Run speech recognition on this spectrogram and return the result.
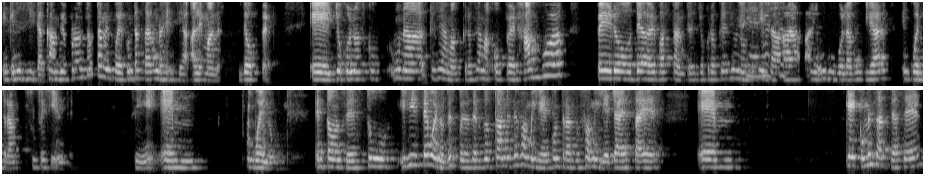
en que necesita cambio pronto, también puede contactar a una agencia alemana de Oper. Eh, yo conozco una que se llama, creo que se llama Oper Hamburg, pero debe haber bastantes. Yo creo que si uno se sienta a, Google a googlear, encuentra suficientes. Sí. Em, bueno, entonces tú hiciste, bueno, después de hacer dos cambios de familia, encontrar tu familia, ya esta es. Em, ¿Qué comenzaste a hacer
